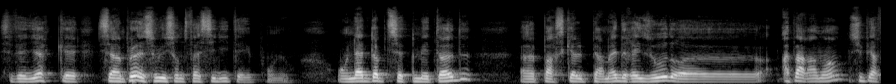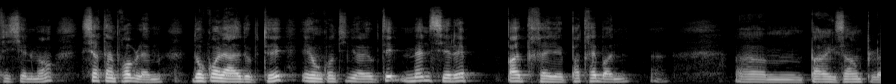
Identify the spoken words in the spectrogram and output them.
c'est-à-dire que c'est un peu la solution de facilité pour nous. On adopte cette méthode euh, parce qu'elle permet de résoudre euh, apparemment, superficiellement, certains problèmes. Donc on l'a adoptée et on continue à l'adopter, même si elle n'est pas très, pas très bonne. Euh, par exemple,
